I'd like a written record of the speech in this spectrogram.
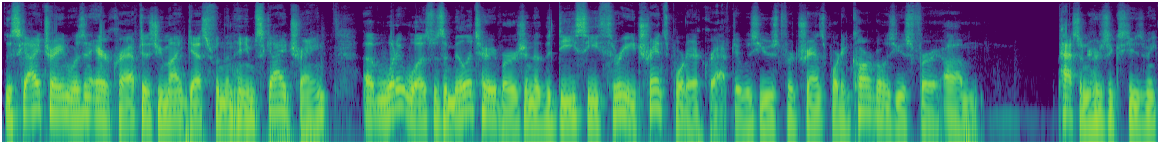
The Skytrain was an aircraft, as you might guess from the name Skytrain. Uh, what it was was a military version of the DC 3 transport aircraft. It was used for transporting cargo, it was used for um, passengers, excuse me,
